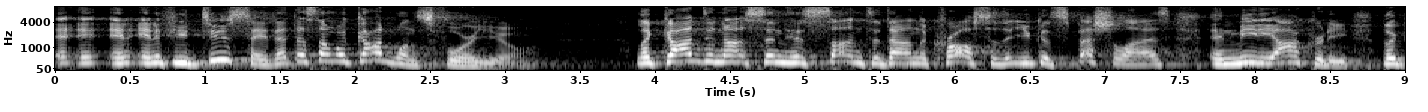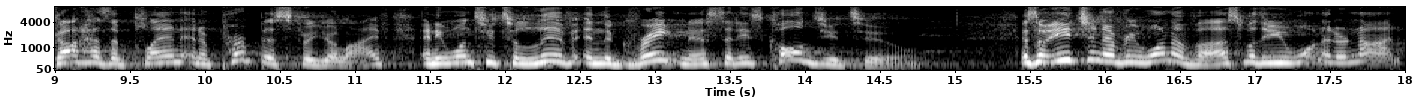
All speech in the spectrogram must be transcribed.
And, and, and, if you do say that, that's not what God wants for you. Like, God did not send his son to die on the cross so that you could specialize in mediocrity, but God has a plan and a purpose for your life, and he wants you to live in the greatness that he's called you to. And so, each and every one of us, whether you want it or not,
